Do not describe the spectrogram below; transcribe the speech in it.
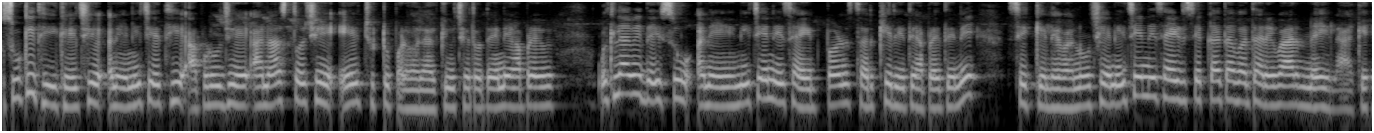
સૂકી થઈ ગઈ છે અને નીચેથી આપણું જે આ નાસ્તો છે એ છૂટું પડવા લાગ્યું છે. તો તેને આપણે ઉથલાવી દઈશું અને નીચેની સાઈડ પણ સરખી રીતે આપણે તેને શેકી લેવાનું છે. નીચેની સાઈડ શેકાતા વધારે વાર નહીં લાગે.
